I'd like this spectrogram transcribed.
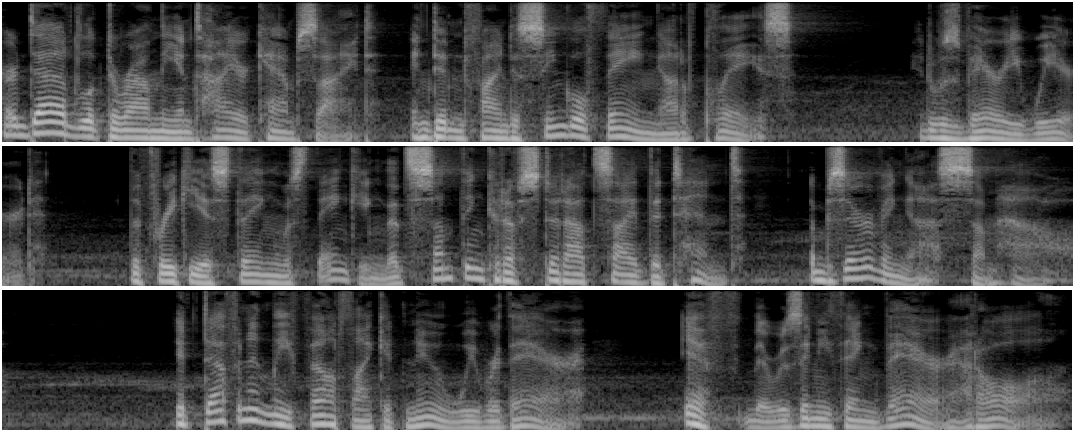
Her dad looked around the entire campsite and didn't find a single thing out of place. It was very weird. The freakiest thing was thinking that something could have stood outside the tent, observing us somehow. It definitely felt like it knew we were there, if there was anything there at all.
